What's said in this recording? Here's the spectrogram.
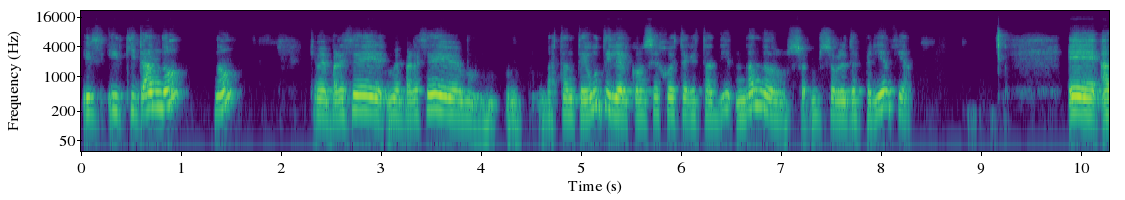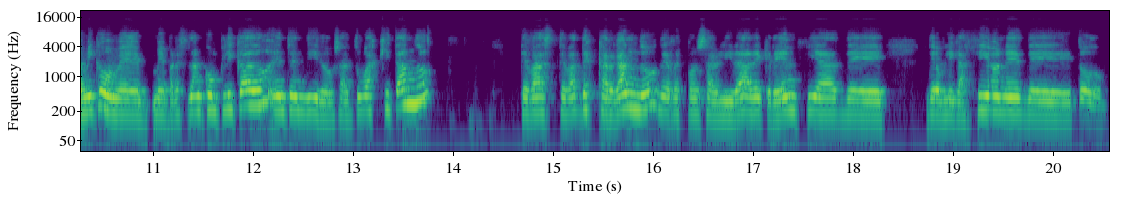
ir, quitando, ¿no? que me parece, me parece bastante útil el consejo este que estás dando sobre tu experiencia. Eh, a mí como me, parece tan complicado, he entendido, o sea, tú vas quitando, te vas, te vas descargando de responsabilidad, de creencias, de, de obligaciones, de todo.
